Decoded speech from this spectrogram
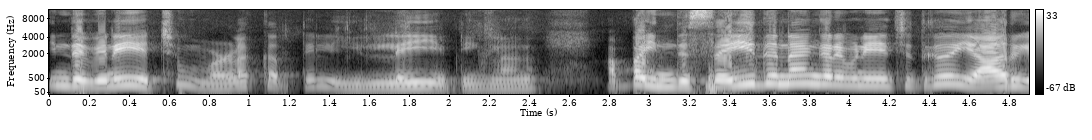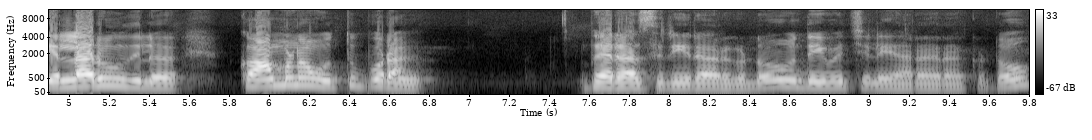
இந்த வினையச்சம் வழக்கத்தில் இல்லை அப்படிங்களாங்க அப்போ இந்த செய்தனங்கிற வினையச்சத்துக்கு யார் எல்லாரும் இதில் காமனாக ஒத்து போகிறாங்க பேராசிரியராக இருக்கட்டும் தெய்வச்சிலையாராக இருக்கட்டும்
